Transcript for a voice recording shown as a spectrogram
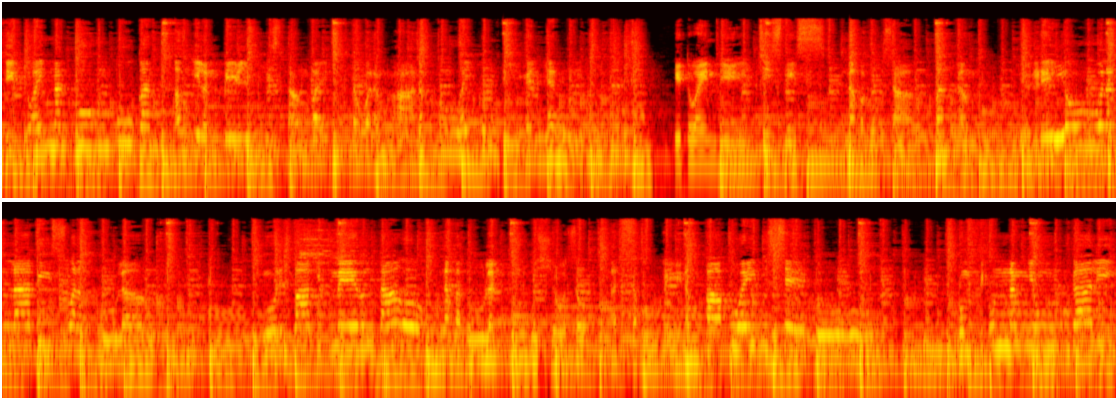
Dito ay nag-uumpukan ang ilang bilyong Ito ay hindi chismis na pag-uusapan lang. Yurileyo, walang labis, walang kulang. Ngunit bakit meron tao na katulad kong busyoso at sa buhay ng kapwa ay busisero? Kung pikon ng iyong ugali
